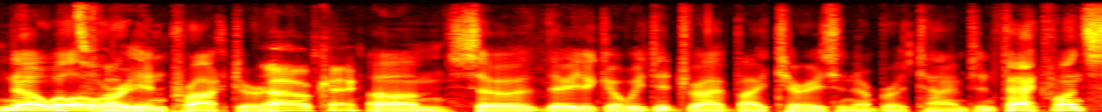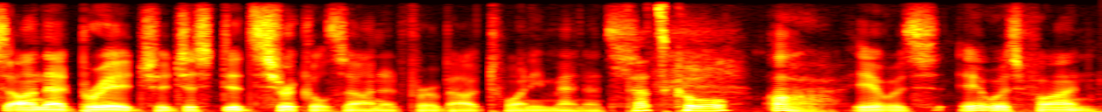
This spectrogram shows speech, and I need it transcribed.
no, well, That's or funny. in Proctor. Oh, okay. Um, so there you go. We did drive by Terry's a number of times. In fact, once on that bridge, I just did circles on it for about twenty minutes. That's cool. Oh, it was it was fun.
